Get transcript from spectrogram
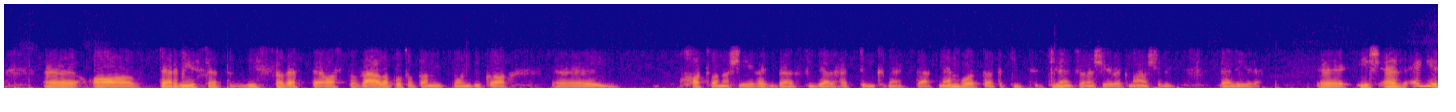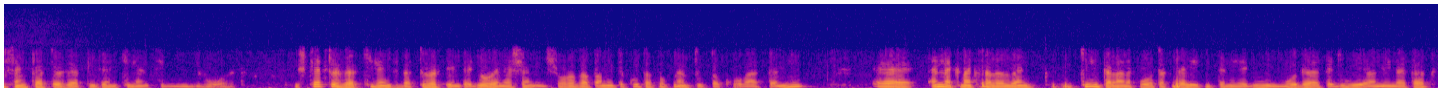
a természet visszavette azt az állapotot, amit mondjuk a 60-as években figyelhettünk meg. Tehát nem volt, tehát a 90-es évek második felére. És ez egészen 2019-ig így volt. És 2009-ben történt egy olyan esemény sorozat, amit a kutatók nem tudtak hová tenni, ennek megfelelően kénytelenek voltak felépíteni egy új modellt, egy új elméletet,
